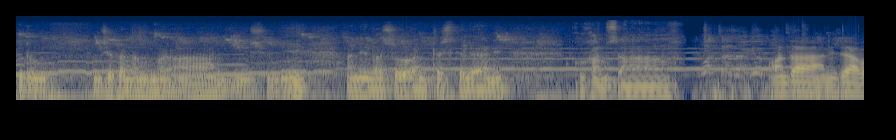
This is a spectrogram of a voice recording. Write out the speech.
कुदुङ जेगा नम्बर सुगी अनि लसो अनि त्यसले अनि कुखाम्स अन्त हामी चाहिँ अब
